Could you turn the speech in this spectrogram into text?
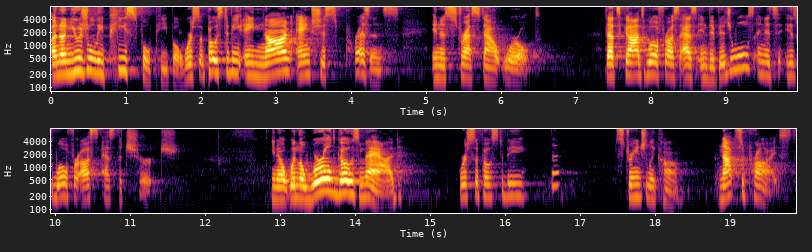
an unusually peaceful people. We're supposed to be a non anxious presence in a stressed out world. That's God's will for us as individuals, and it's His will for us as the church. You know, when the world goes mad, we're supposed to be eh, strangely calm, not surprised.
